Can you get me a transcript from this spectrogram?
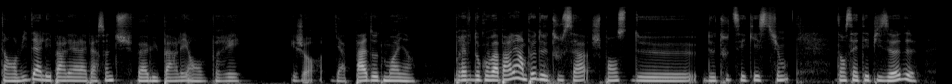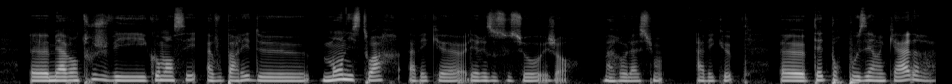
t'as envie d'aller parler à la personne tu vas lui parler en vrai et genre il n'y a pas d'autre moyen. Bref donc on va parler un peu de tout ça je pense de, de toutes ces questions dans cet épisode. Euh, mais avant tout je vais commencer à vous parler de mon histoire avec euh, les réseaux sociaux et genre ma relation avec eux. Euh, peut-être pour poser un cadre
